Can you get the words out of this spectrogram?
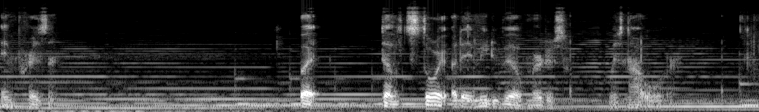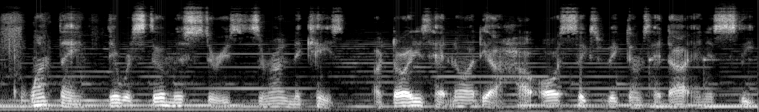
in prison. But the story of the Amityville murders was not over. For one thing, there were still mysteries surrounding the case. Authorities had no idea how all six victims had died in his sleep,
